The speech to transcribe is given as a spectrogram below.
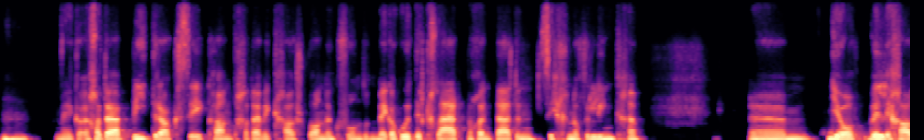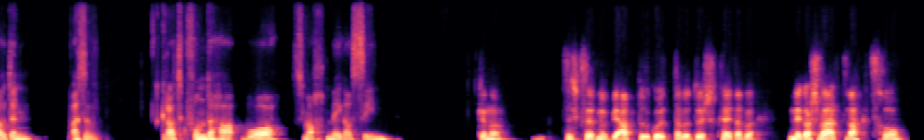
Mhm. Mega. Ich habe den Beitrag gesehen und ich habe den wirklich auch spannend gefunden und mega gut erklärt. Man könnte den dann sicher noch verlinken. Ähm, ja, weil ich auch dann also gerade gefunden habe, wow, es macht mega Sinn. Genau. Das ist gesagt man bei Apple gut, aber du hast gesagt, aber mega schwer wegzukommen.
